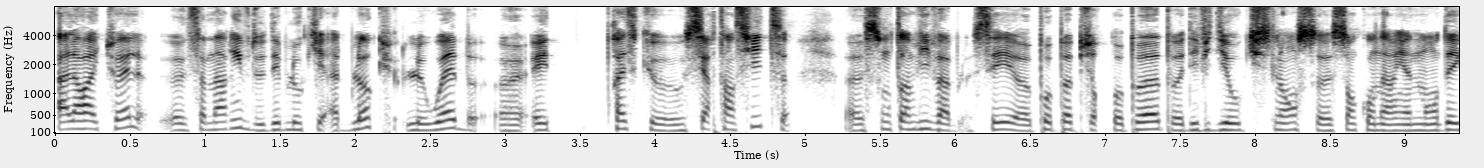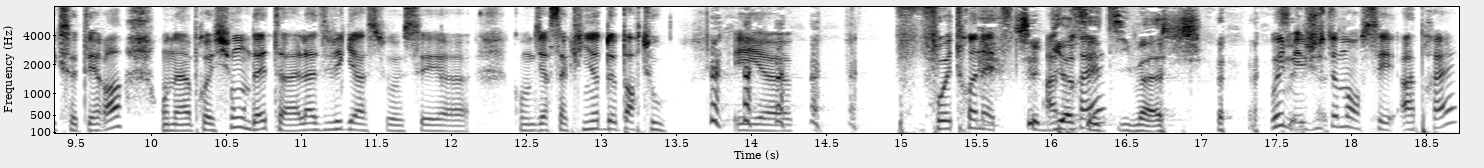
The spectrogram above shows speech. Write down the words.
à l'heure actuelle, euh, ça m'arrive de débloquer AdBlock. Le web euh, est presque certains sites euh, sont invivables. C'est pop-up sur pop-up, des vidéos qui se lancent sans qu'on ait rien demandé, etc. On a l'impression d'être à Las Vegas. C'est comment dire, ça clignote de partout. Et faut être honnête. J'aime bien cette image. oui, mais justement, c'est après,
